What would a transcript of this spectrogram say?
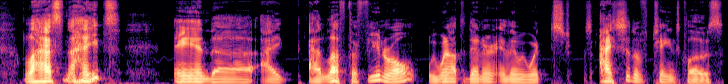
last night, and uh, I. I left the funeral. We went out to dinner, and then we went. I should have changed clothes,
